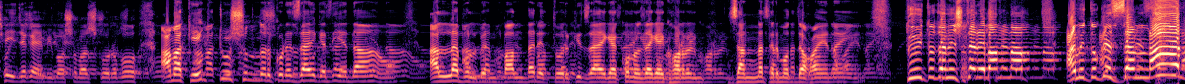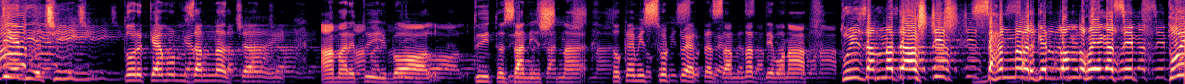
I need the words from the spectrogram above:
সেই জায়গায় আমি বসবাস করব। আমাকে একটু সুন্দর করে জায়গা দিয়ে দাও। আল্লাহ বলবেন বান্দারে তোর কি জায়গা কোন জায়গায় ঘরের জান্নাতের মধ্যে হয় নাই? তুই তো জানিস না রে বান্দা আমি তোকে জান্নাত দিয়ে দিয়েছি। তোর কেমন জান্নাত চাই? আমারে তুই বল তুই তো জানিস না তোকে আমি ছোট্ট একটা জান্নাত দেব না। তুই জান্নাতে আসছিস জাহান্নামের গেট বন্ধ হয়ে গেছে। তুই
